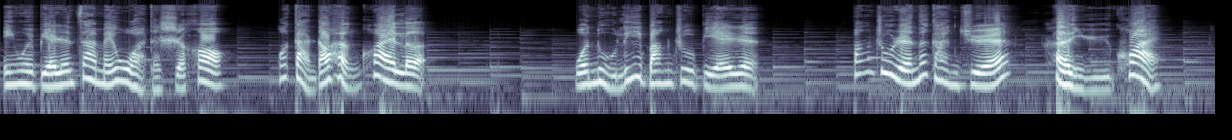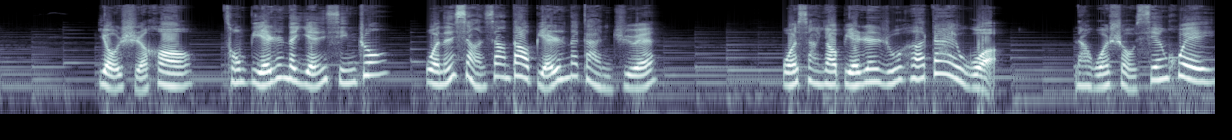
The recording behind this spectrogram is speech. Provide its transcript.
因为别人赞美我的时候，我感到很快乐。我努力帮助别人，帮助人的感觉很愉快。有时候，从别人的言行中。我能想象到别人的感觉，我想要别人如何待我，那我首先会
